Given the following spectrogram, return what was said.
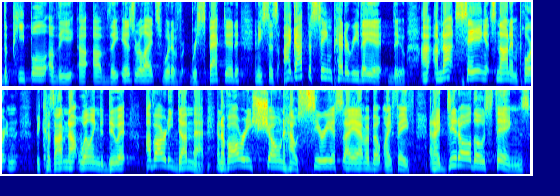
the people of the, uh, of the Israelites would have respected. And he says, I got the same pedigree they do. I, I'm not saying it's not important because I'm not willing to do it. I've already done that. And I've already shown how serious I am about my faith. And I did all those things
